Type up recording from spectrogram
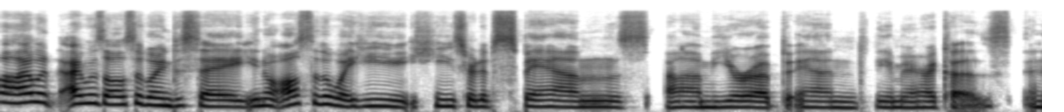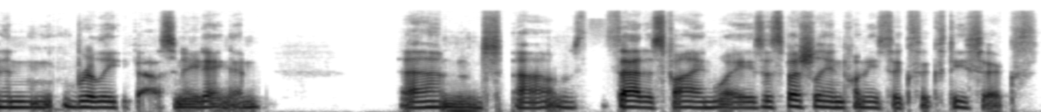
Well, I would. I was also going to say, you know, also the way he he sort of spans um, Europe and the Americas in really fascinating and and um, satisfying ways, especially in 2666.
